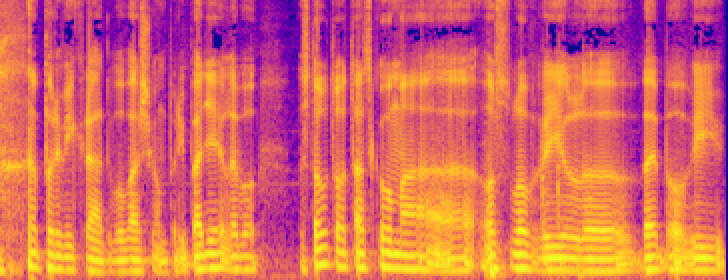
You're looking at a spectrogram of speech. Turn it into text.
prvýkrát vo vašom prípade, lebo s touto otázkou ma oslovil webový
